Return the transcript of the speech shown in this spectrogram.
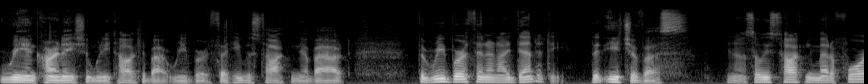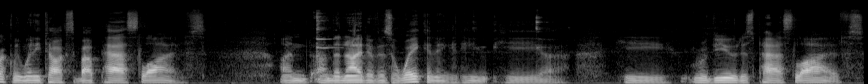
reincarnation when he talked about rebirth. That he was talking about the rebirth in an identity that each of us, you know. So he's talking metaphorically when he talks about past lives on, on the night of his awakening, and he, he, uh, he reviewed his past lives.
